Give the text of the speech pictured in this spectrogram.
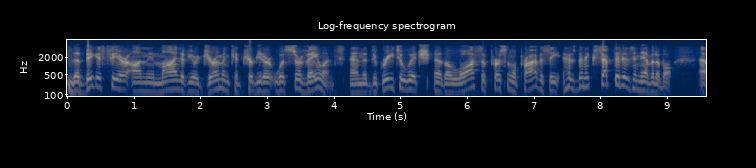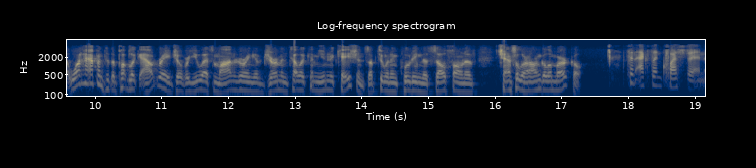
The biggest fear on the mind of your German contributor was surveillance and the degree to which uh, the loss of personal privacy has been accepted as inevitable. Uh, what happened to the public outrage over U.S. monitoring of German telecommunications, up to and including the cell phone of Chancellor Angela Merkel? It's an excellent question.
